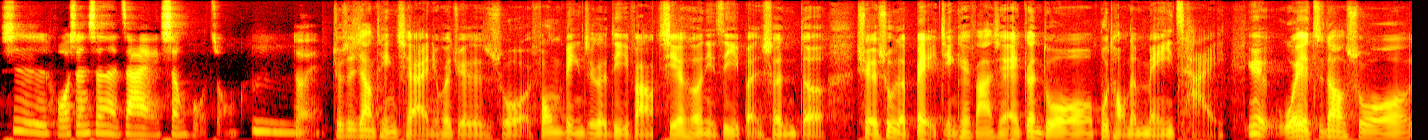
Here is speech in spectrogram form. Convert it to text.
是活生生的在生活中，嗯，对，就是这样听起来，你会觉得说，丰滨这个地方结合你自己本身的学术的背景，可以发现，哎，更多不同的美材。因为我也知道说，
